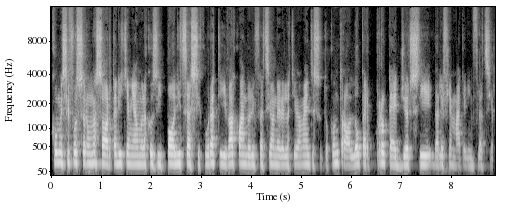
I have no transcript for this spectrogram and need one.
come se fossero una sorta di, chiamiamola così, polizza assicurativa quando l'inflazione è relativamente sotto controllo per proteggersi dalle fiammate di inflazione.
